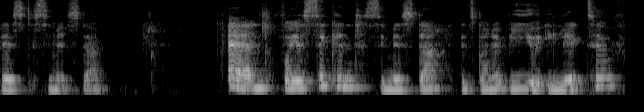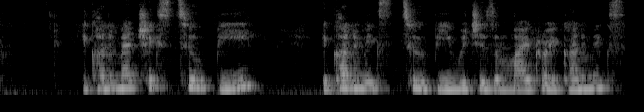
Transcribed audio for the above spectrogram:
first semester. And for your second semester it's gonna be your elective econometrics 2b economics 2b which is a microeconomics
